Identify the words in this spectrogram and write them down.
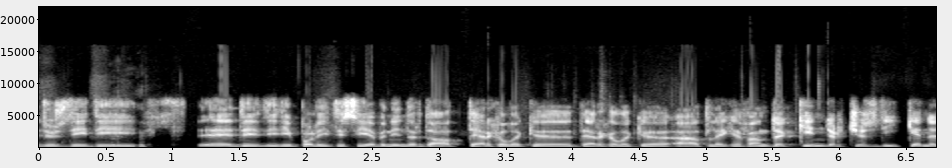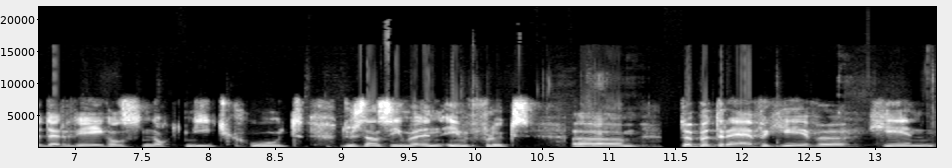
dus die, die, die, die, die politici hebben inderdaad dergelijke, dergelijke uitleggen van de kindertjes die kennen de regels nog niet goed. Dus dan zien we een influx. Um, de bedrijven geven geen.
